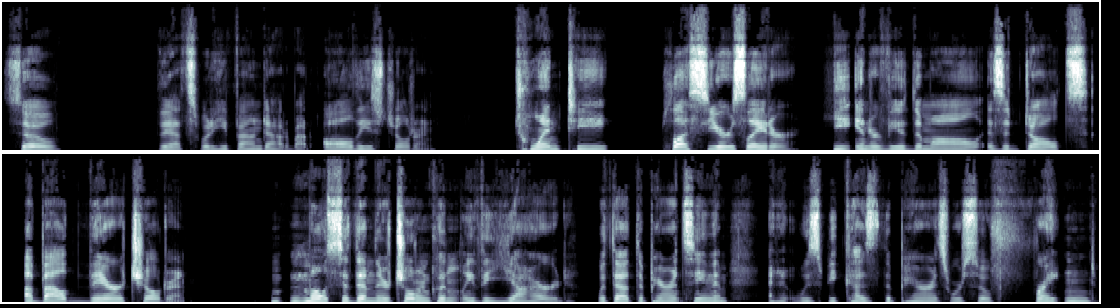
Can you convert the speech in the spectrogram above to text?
So that's what he found out about all these children. 20 plus years later, he interviewed them all as adults about their children. Most of them, their children couldn't leave the yard without the parents seeing them. And it was because the parents were so frightened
